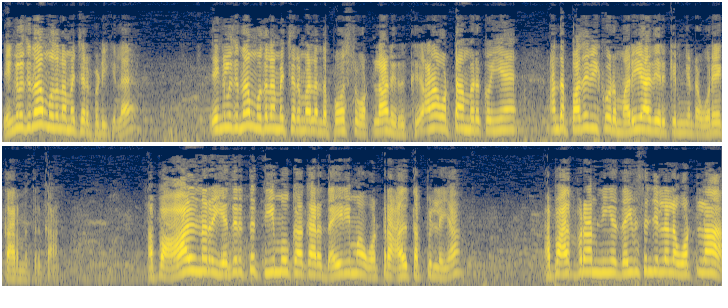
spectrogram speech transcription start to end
எங்களுக்கு தான் முதலமைச்சர் பிடிக்கல. எங்களுக்கு தான் முதலமைச்சர் மேல அந்த போஸ்ட் ஒட்டலான்னு இருக்கு. ஆனா ஒட்டாம இருக்கும் ஏன்? அந்த பதவிக்கு ஒரு மரியாதை இருக்குங்கிற ஒரே காரணத்திற்காக. அப்ப ஆளுநரை எதிர்த்து திமுக கார தைரியமா ஒட்டுறா? அது தப்பு இல்லையா? அப்ப அப்புறம் நீங்க தயவு செஞ்சு இல்ல ஒட்டலாம்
